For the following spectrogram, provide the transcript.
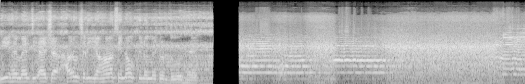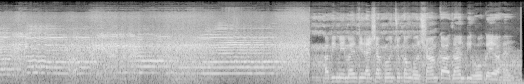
یہ ہے مسجد جی عائشہ حرم شریف یہاں سے نو کلومیٹر دور ہے۔ ابھی میں مسجد عائشہ پہنچ چکا ہوں اور شام کا اذان بھی ہو گیا ہے۔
